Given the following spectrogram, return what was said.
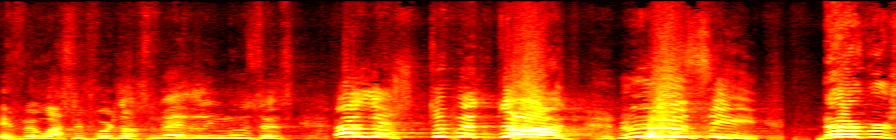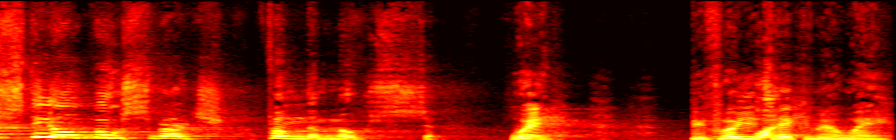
if it wasn't for those meddling mooses and their stupid dog, Lucy. Never steal moose merch from the moose. Wait, Before you What? take him away,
